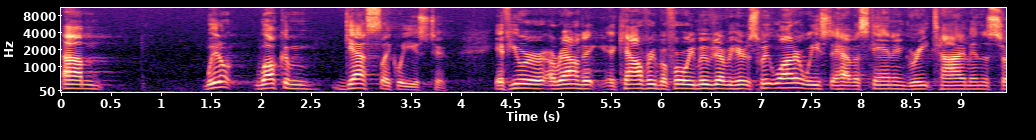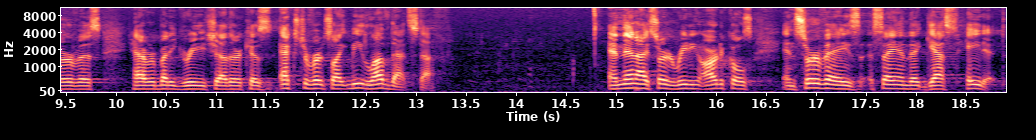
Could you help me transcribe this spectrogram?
Um, we don't welcome guests like we used to. If you were around at, at Calvary before we moved over here to Sweetwater, we used to have a stand and greet time in the service, have everybody greet each other, because extroverts like me love that stuff. And then I started reading articles and surveys saying that guests hate it.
